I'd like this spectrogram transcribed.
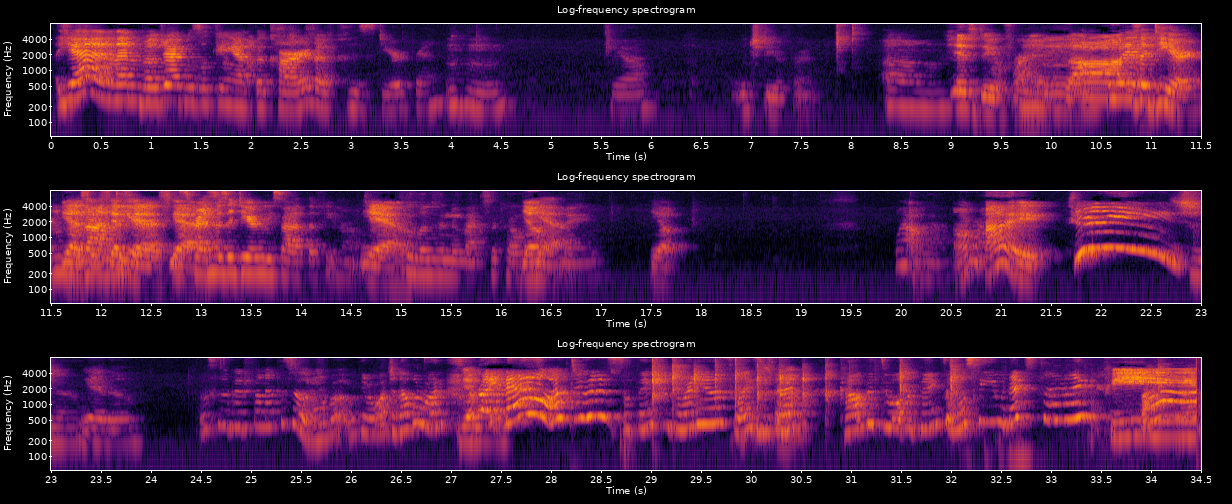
Yeah, and then BoJack was looking at the card of his dear friend. Mm-hmm. Yeah. Which dear friend? Um, His dear friend. Mhm. God. who is a deer? Mhm. Yes, yes, yes, deer. yes, His friend was a deer who we saw at the funeral. Yeah. Who lives in New Mexico? Yep. Yeah. Maine. Yep. Wow. Yeah. All right. Sheesh. Yeah. Yeah, no. This is a good fun episode. and We're, about, we're gonna watch another one Yep. right now after this. So thanks for joining us. Like, subscribe, comment, do all the things, and we'll see you next time. Peace. Bye.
